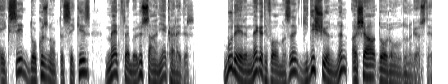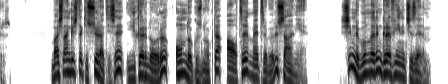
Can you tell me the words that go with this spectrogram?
eksi 9.8 metre bölü saniye karedir. Bu değerin negatif olması, gidiş yönünün aşağı doğru olduğunu gösterir. Başlangıçtaki sürat ise yukarı doğru 19.6 metre bölü saniye. Şimdi bunların grafiğini çizelim.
